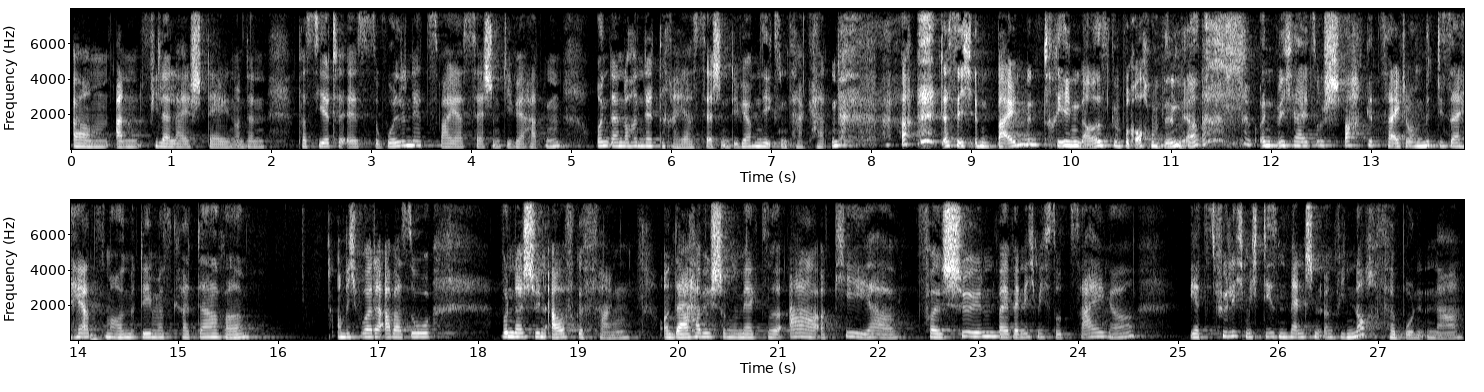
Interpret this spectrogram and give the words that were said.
Ähm, an vielerlei Stellen. Und dann passierte es sowohl in der Zweier-Session, die wir hatten, und dann noch in der Dreier-Session, die wir am nächsten Tag hatten, dass ich in beiden Tränen ausgebrochen bin, ja, und mich halt so schwach gezeigt habe und mit dieser Herzmauer, mit dem, was gerade da war. Und ich wurde aber so wunderschön aufgefangen. Und da habe ich schon gemerkt, so, ah, okay, ja, voll schön, weil wenn ich mich so zeige, jetzt fühle ich mich diesen Menschen irgendwie noch verbundener.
